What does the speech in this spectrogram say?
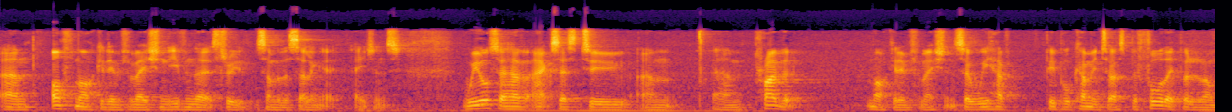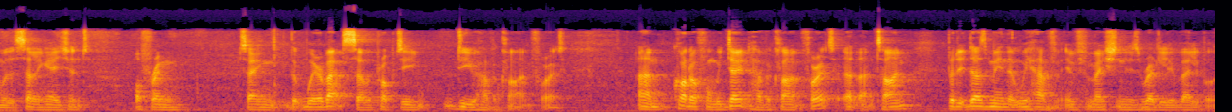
um, off-market information, even though it's through some of the selling agents. We also have access to um, um, private market information. So we have people coming to us before they put it on with a selling agent, offering, saying that we're about to sell the property. Do you have a client for it? Um, quite often we don't have a client for it at that time, but it does mean that we have information is readily available.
